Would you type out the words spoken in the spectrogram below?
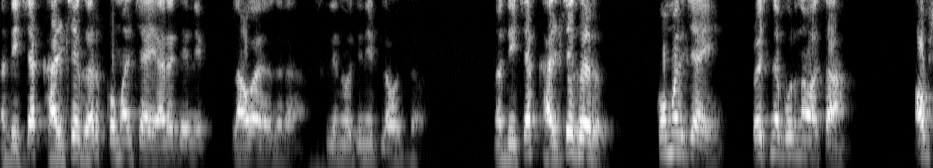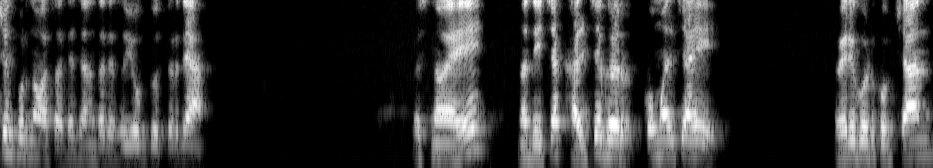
नदीच्या खालचे घर कोमलचे आहे. अरे ते नीट लावा जरा स्क्रीनवरती नीट लावत जा. नदीच्या खालचे घर कोमलचे आहे. प्रश्न पूर्ण वाचा. ऑप्शन पूर्ण वाचा. त्याच्यानंतर त्याचं योग्य उत्तर द्या. प्रश्न आहे नदीच्या खालचे घर कोमलचे आहे. व्हेरी गुड खूप छान.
